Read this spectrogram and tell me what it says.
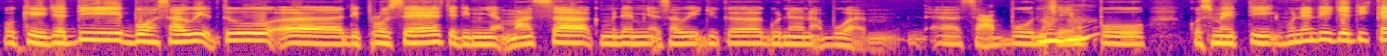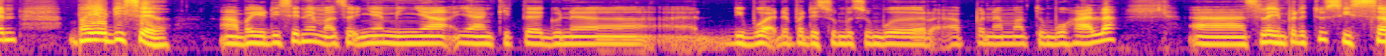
Okey, jadi buah sawit tu uh, diproses jadi minyak masak, kemudian minyak sawit juga guna nak buat uh, sabun, mm-hmm. shampoo, kosmetik. Kemudian dia jadikan biodiesel. Ha, biodiesel ni maksudnya minyak yang kita guna uh, dibuat daripada sumber-sumber apa nama tumbuhan lah. Uh, selain daripada tu sisa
